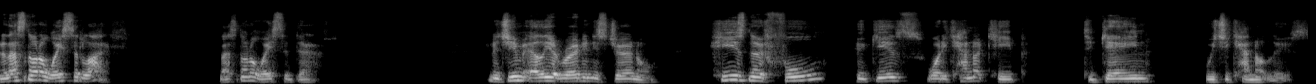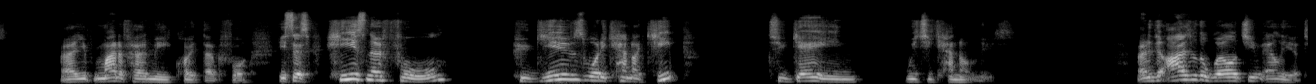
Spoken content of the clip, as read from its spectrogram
Now, that's not a wasted life. That's not a wasted death. You know, Jim Elliot wrote in his journal, he is no fool who gives what he cannot keep to gain which he cannot lose. Right? You might have heard me quote that before. He says, He is no fool who gives what he cannot keep to gain which he cannot lose. Right? In the eyes of the world, Jim Elliot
